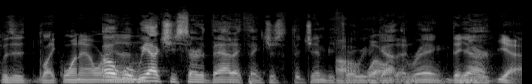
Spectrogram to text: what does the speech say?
Was it like one hour? oh well we actually started that i think just at the gym before Oh, we well, got in the ring Then yeah you're, yeah,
